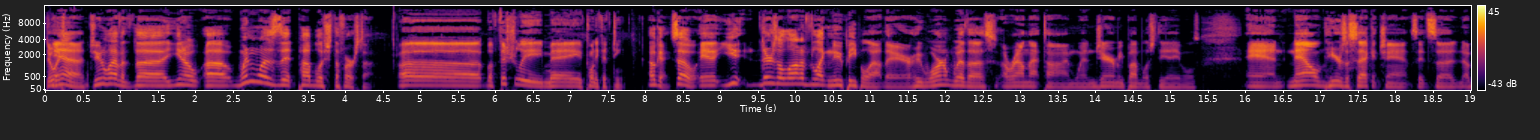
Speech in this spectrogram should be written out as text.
Do it. Yeah, June eleventh. The you know uh, when was it published the first time? Uh, officially May 2015. Okay, so uh, you there's a lot of like new people out there who weren't with us around that time when Jeremy published the Ables, and now here's a second chance. It's uh, a,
